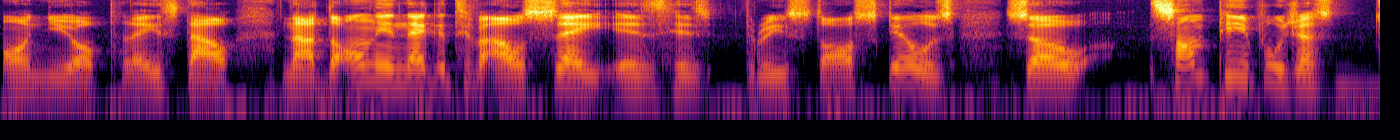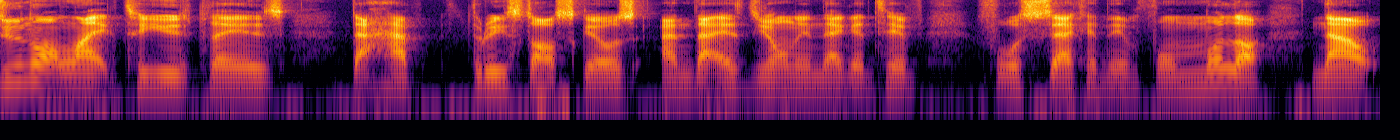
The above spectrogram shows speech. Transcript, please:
on your playstyle. Now, the only negative I'll say is his three-star skills. So some people just do not like to use players that have three star skills, and that is the only negative for second inform Muller. Now,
